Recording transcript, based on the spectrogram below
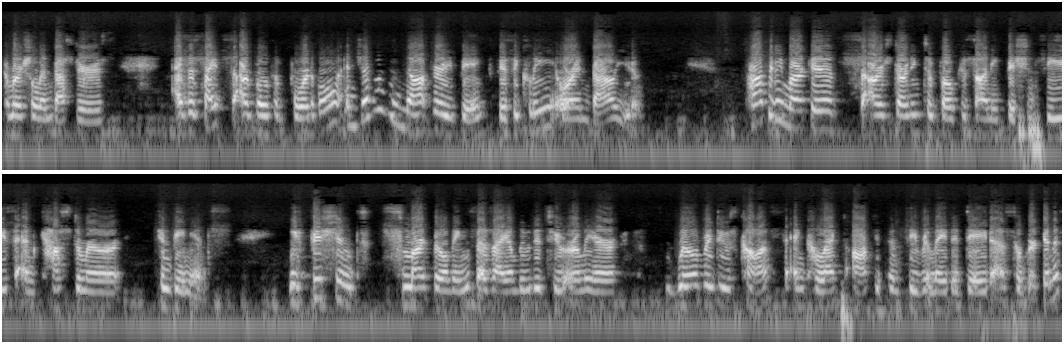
commercial investors as the sites are both affordable and generally not very big physically or in value. Property markets are starting to focus on efficiencies and customer convenience. Efficient smart buildings, as I alluded to earlier, will reduce costs and collect occupancy related data. So we're going to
